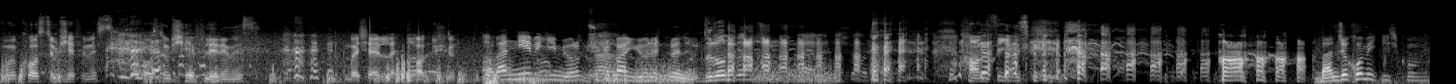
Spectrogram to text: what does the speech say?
Bu kostüm şefimiz, kostüm şeflerimiz. Başarılı. Hadi düşün. Ben niye mi giymiyorum? Çünkü ben yönetmenim. Drone Hamsi gibisin. Bence komik. Hiç komik.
